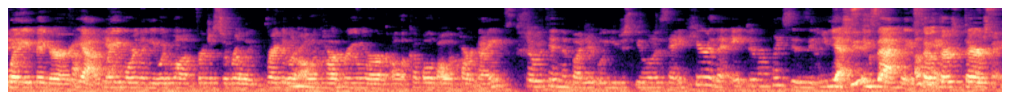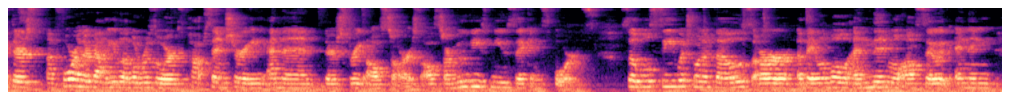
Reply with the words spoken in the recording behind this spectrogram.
way bigger. Got Yeah, it, way more than you would want for just a really regular a la Mhm. carte room or a couple of a la carte nights. So within the budget, will you just be able to say, here are the eight different places that you Yes, can choose? from? exactly. So Okay, there's there's perfect. there's four other value level resorts: Pop Century, and then there's three All Stars: All Star Movies, Music, and Sports. So we'll see which one of those are available, and then we'll also and then.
